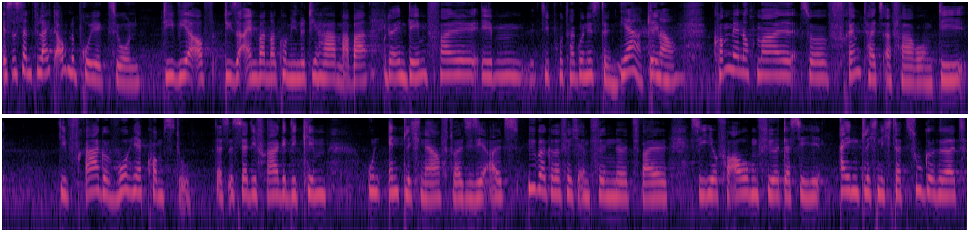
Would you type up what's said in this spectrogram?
es ist dann vielleicht auch eine Projektion die wir auf diese Einwanderer-Community haben. Aber Oder in dem Fall eben die Protagonistin. Ja, genau. Kim. Kommen wir noch mal zur Fremdheitserfahrung. Die, die Frage, woher kommst du? Das ist ja die Frage, die Kim unendlich nervt, weil sie sie als übergriffig empfindet, weil sie ihr vor Augen führt, dass sie eigentlich nicht dazugehört.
